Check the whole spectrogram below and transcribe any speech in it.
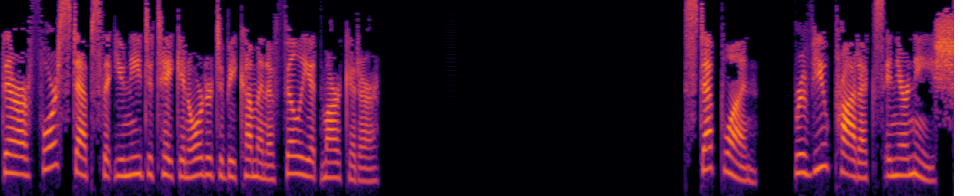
There are four steps that you need to take in order to become an affiliate marketer. Step 1. Review products in your niche.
